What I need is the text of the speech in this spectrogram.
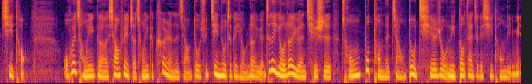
系统，我会从一个消费者、从一个客人的角度去进入这个游乐园。这个游乐园其实从不同的角度切入，你都在这个系统里面。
